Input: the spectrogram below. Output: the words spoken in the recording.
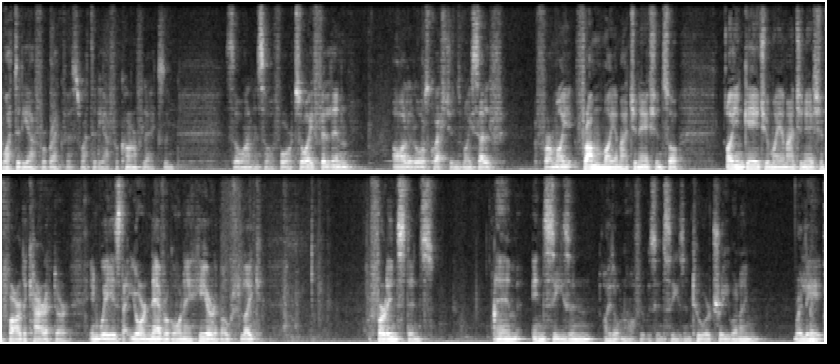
What did he have for breakfast? What did he have for cornflakes? And so on and so forth. So I filled in all of those questions myself for my from my imagination. So I engage with my imagination for the character in ways that you're never going to hear about. Like, for instance, um, in season, I don't know if it was in season two or three when I'm relate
